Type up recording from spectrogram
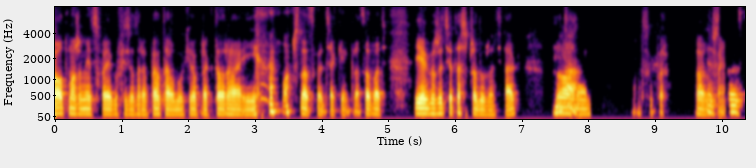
kot może mieć swojego fizjoterapeuta albo chiropraktora i można z kociakiem pracować i jego życie też przedłużać, tak? No, no tak. super. Wiesz, jest,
